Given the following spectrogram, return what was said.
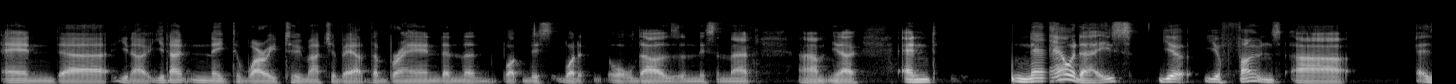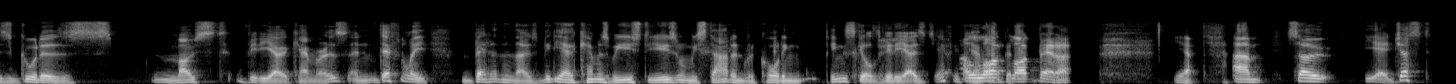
and uh, you know you don't need to worry too much about the brand and the what this what it all does and this and that. Um, you know and nowadays your your phones are as good as most video cameras and definitely better than those video cameras we used to use when we started recording ping skills videos jeff a lot lot better. Yeah. Um, so yeah, just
